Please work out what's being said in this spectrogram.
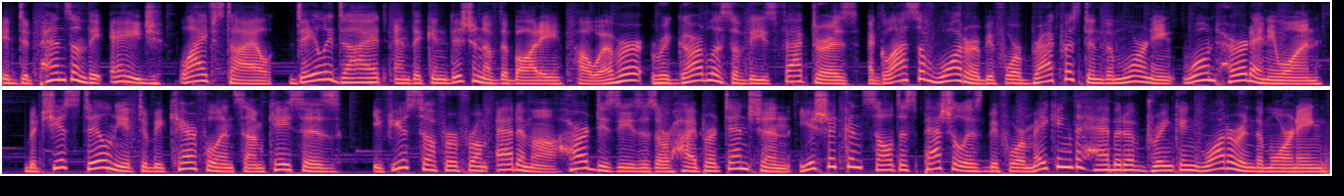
It depends on the age, lifestyle, daily diet and the condition of the body. However, regardless of these factors, a glass of water before breakfast in the morning won't hurt anyone. But you still need to be careful in some cases. If you suffer from edema, heart diseases or hypertension, you should consult a specialist before making the habit of drinking water in the morning.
